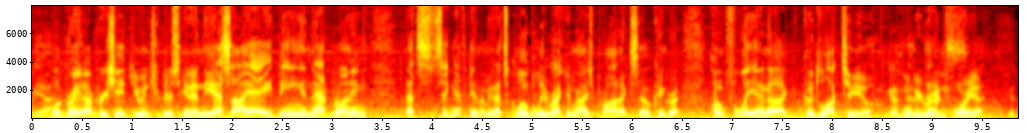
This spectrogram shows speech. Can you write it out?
yeah. Well, great. I appreciate you introducing it. And the SIA being in that running, that's significant. I mean, that's globally recognized product. So, hopefully, and uh, good luck to you. Good, we'll good. be rooting Thanks. for you. Good.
